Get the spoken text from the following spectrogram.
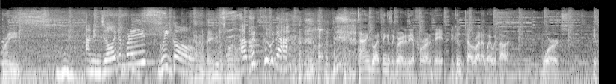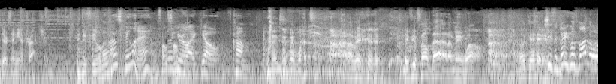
Breathe. Mm-hmm. and enjoy the embrace. We go. Having a baby? What's going on? Apertura. Tango, I think, is a great idea for a date. You can tell right away without words if there's any attraction. Did you feel that? I was feeling it. I felt feel like you were like, yo, come. Wait, wait, wait, what? I mean, if you felt that, I mean, wow. Okay. She's a very good follower.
